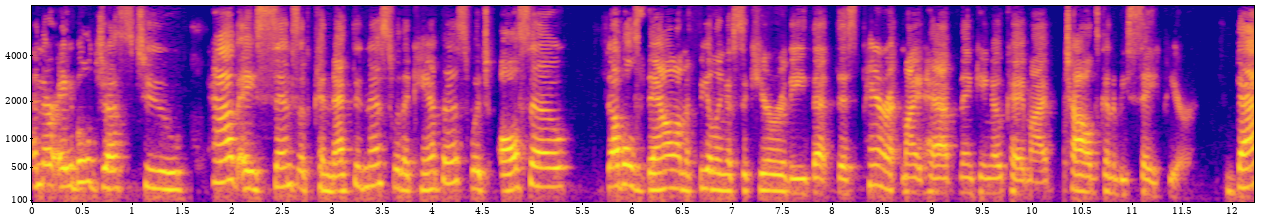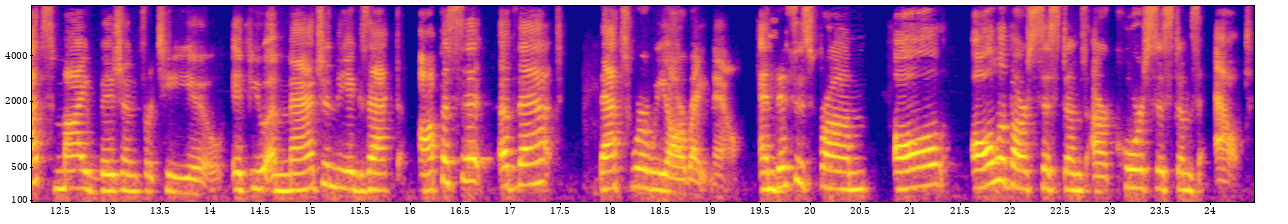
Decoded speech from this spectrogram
And they're able just to have a sense of connectedness with a campus, which also doubles down on a feeling of security that this parent might have thinking, okay, my child's going to be safe here. That's my vision for TU. If you imagine the exact opposite of that, that's where we are right now. And this is from all all of our systems, our core systems out.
